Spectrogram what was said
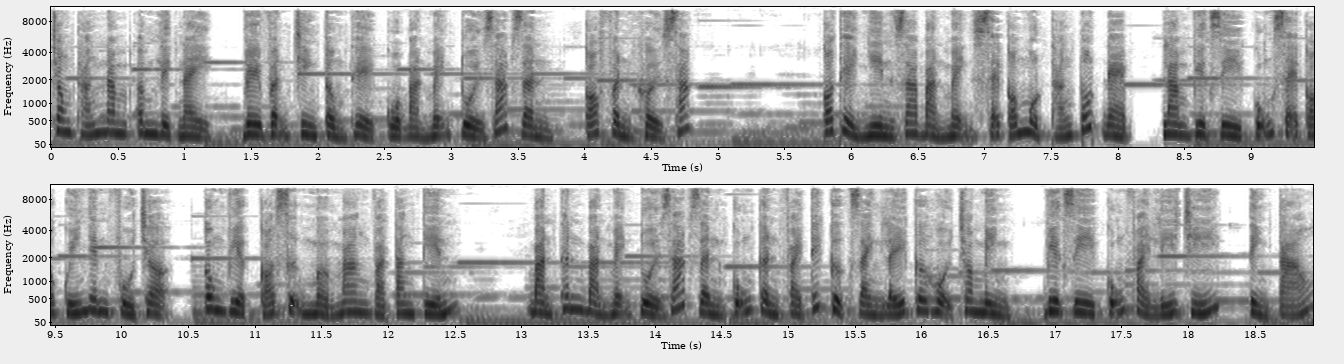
Trong tháng 5 âm lịch này, về vận trình tổng thể của bản mệnh tuổi Giáp Dần có phần khởi sắc. Có thể nhìn ra bản mệnh sẽ có một tháng tốt đẹp, làm việc gì cũng sẽ có quý nhân phù trợ, công việc có sự mở mang và tăng tiến, bản thân bản mệnh tuổi giáp dần cũng cần phải tích cực giành lấy cơ hội cho mình, việc gì cũng phải lý trí, tỉnh táo.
